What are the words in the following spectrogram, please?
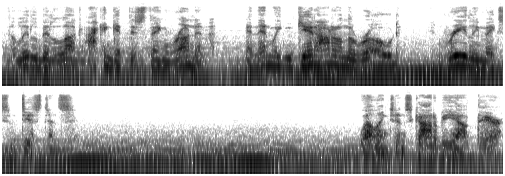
With a little bit of luck, I can get this thing running. And then we can get out on the road and really make some distance. Wellington's gotta be out there.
